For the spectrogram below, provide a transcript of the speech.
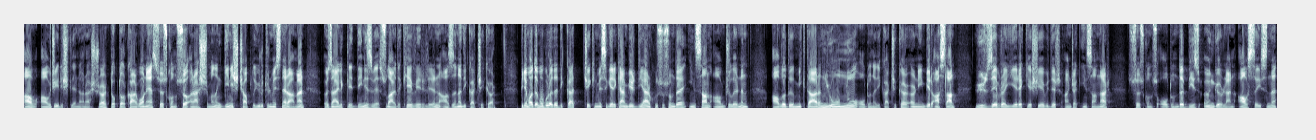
av-avcı ilişkilerini araştırıyor. Dr. Carbone söz konusu araştırmanın geniş çaplı yürütülmesine rağmen özellikle deniz ve sulardaki verilerin azlığına dikkat çekiyor. Bilim adamı burada dikkat çekilmesi gereken bir diğer hususun da insan avcılarının avladığı miktarın yoğunluğu olduğuna dikkat çekiyor. Örneğin bir aslan 100 zebra yiyerek yaşayabilir ancak insanlar söz konusu olduğunda biz öngörülen av sayısını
